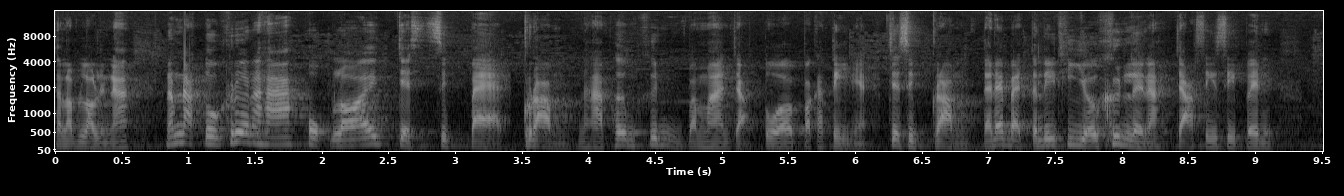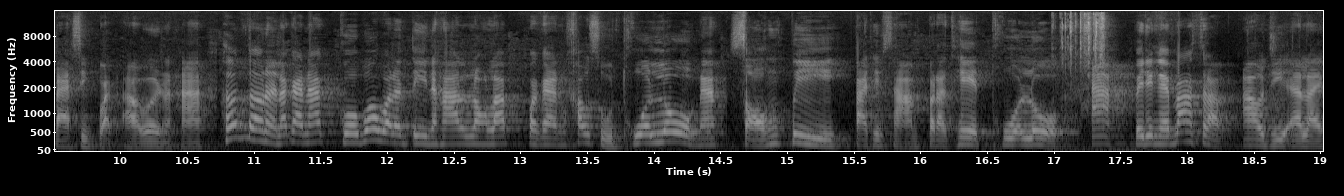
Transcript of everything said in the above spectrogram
สำหรับเราเลยนะ น้ำหนักตัวเครื่องนะคะ678 กรัมนะคะเพิ่มขึ้นประมาณจากตัวปกติเนี่ย70 กรัม แต่ได้แบตเตอรี่ที่เยอะขึ้นเลยนะ จาก 40 เป็น 80 วัตต์ hour นะคะ เพิ่มเติมหน่อยแล้วกันนะ global warranty นะคะ รองรับประกันเข้าสู่ทั่วโลกนะ 2 ปี 83 ประเทศทั่วโลก อะ เป็นยังไงบ้างสำหรับ LG Ally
